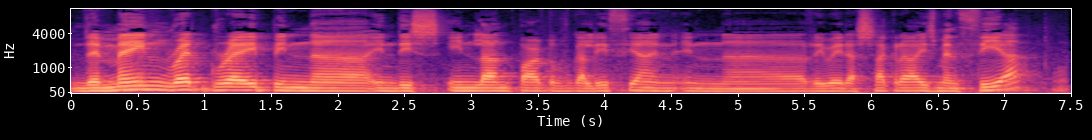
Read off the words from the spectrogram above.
The main red grape in, uh, in this inland part of Galicia, in, in uh, Ribeira Sacra, is Mencia. Mm.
